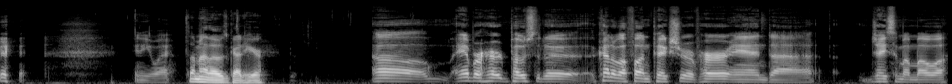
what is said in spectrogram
know. anyway, Somehow those got here. Um, Amber Heard posted a kind of a fun picture of her and uh, Jason Momoa.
